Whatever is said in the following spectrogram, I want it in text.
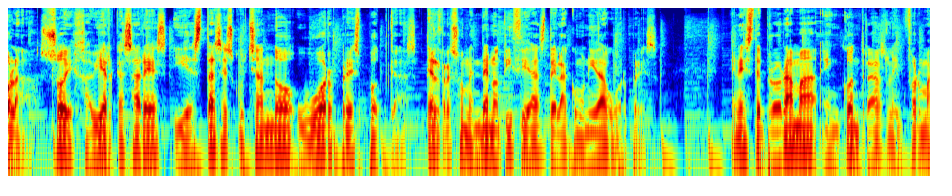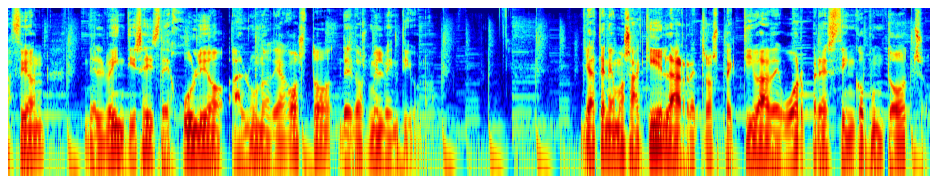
Hola, soy Javier Casares y estás escuchando WordPress Podcast, el resumen de noticias de la comunidad WordPress. En este programa encontrarás la información del 26 de julio al 1 de agosto de 2021. Ya tenemos aquí la retrospectiva de WordPress 5.8.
